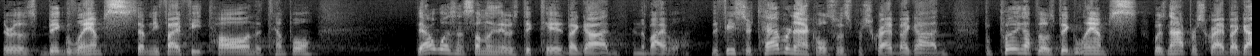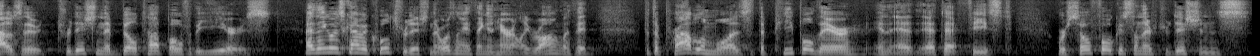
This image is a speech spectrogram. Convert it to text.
there were those big lamps, 75 feet tall, in the temple. That wasn't something that was dictated by God in the Bible. The Feast of Tabernacles was prescribed by God, but putting up those big lamps was not prescribed by God. It was a tradition that built up over the years. I think it was kind of a cool tradition. There wasn't anything inherently wrong with it. But the problem was that the people there in, at, at that feast were so focused on their traditions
